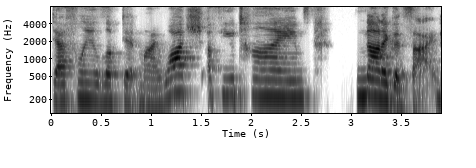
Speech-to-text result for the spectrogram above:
definitely looked at my watch a few times not a good sign.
